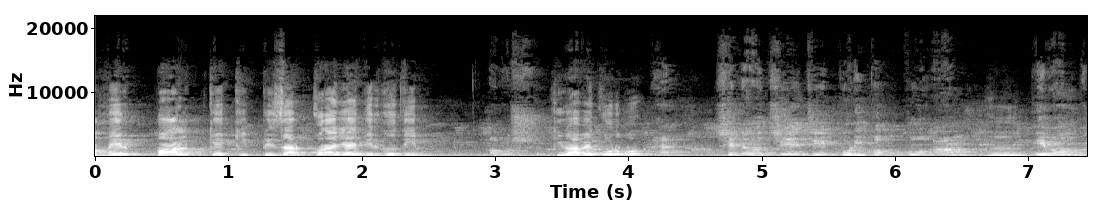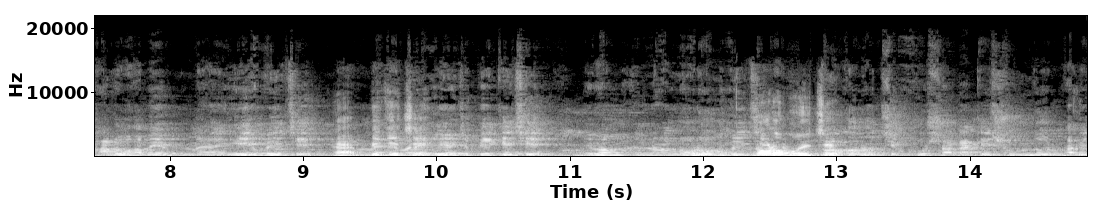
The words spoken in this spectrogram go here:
আমের পাল্পকে কি প্রিজার্ভ করা যায় দীর্ঘদিন? অবশ্যই। কীভাবে করব? হ্যাঁ। সেটা হচ্ছে যে পরিপক্ক আম এবং ভালোভাবে এ হয়েছে হ্যাঁ, মানে পেকেছে। এ হচ্ছে পেকেছে এবং নরম হয়েছে নরম হয়েছে। তখন হচ্ছে খোসাটাকে সুন্দরভাবে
